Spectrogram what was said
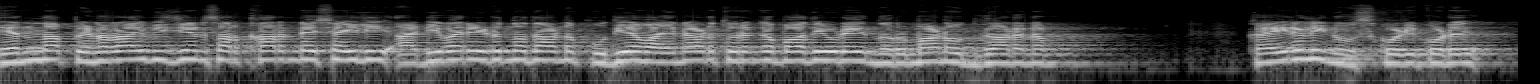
എന്ന പിണറായി വിജയൻ സർക്കാരിന്റെ ശൈലി അടിവരയിടുന്നതാണ് പുതിയ വയനാട് തുരങ്കപാതയുടെ നിർമ്മാണ ഉദ്ഘാടനം. കൈരളി ന്യൂസ് കോഴിക്കോട്.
